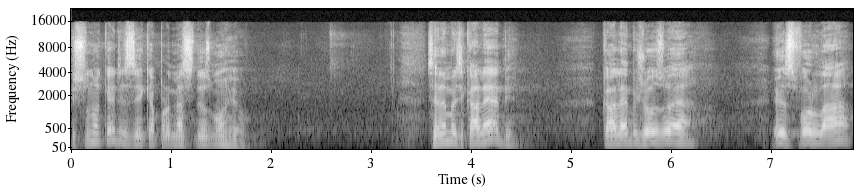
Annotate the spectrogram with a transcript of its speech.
isso não quer dizer que a promessa de Deus morreu. Você lembra de Caleb? Caleb e Josué. Eles foram lá,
